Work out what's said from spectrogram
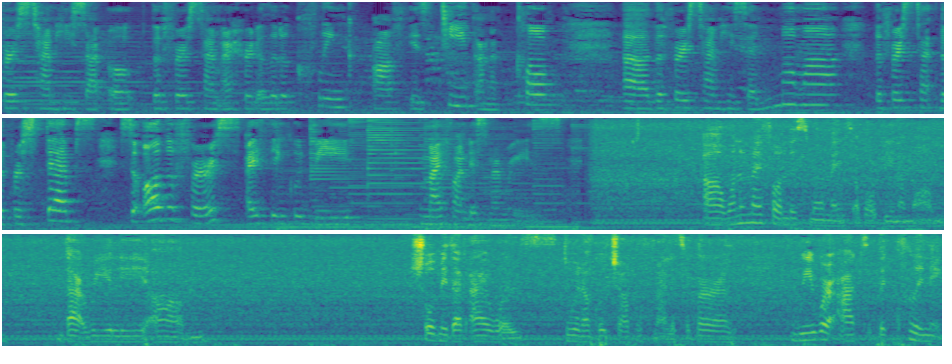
first time he sat up, the first time I heard a little clink of his teeth on a cup, uh, the first time he said mama, the first time, the first steps. So all the firsts I think would be my fondest memories. Uh, one of my fondest moments about being a mom that really um, showed me that I was doing a good job with my little girl. We were at the clinic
